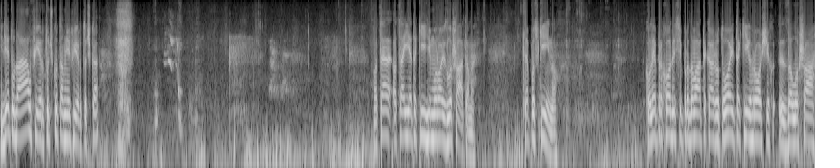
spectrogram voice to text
Іди туди, у фірточку, там є фірточка. Оце, оце є такий геморой з лошатами. Це постійно. Коли приходиться продавати, кажуть, ой, такі гроші за лоша.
